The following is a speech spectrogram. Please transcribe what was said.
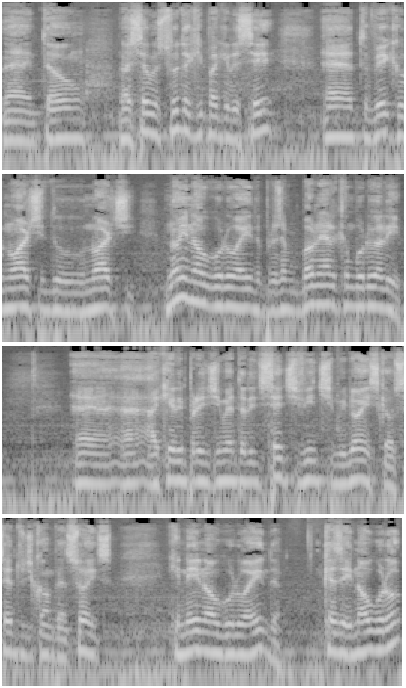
Né? Então, nós temos tudo aqui para crescer é, tu vê que o norte do o norte não inaugurou ainda, por exemplo, Balneário Camboriú ali, é, é, aquele empreendimento ali de 120 milhões, que é o centro de convenções, que nem inaugurou ainda, quer dizer, inaugurou,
